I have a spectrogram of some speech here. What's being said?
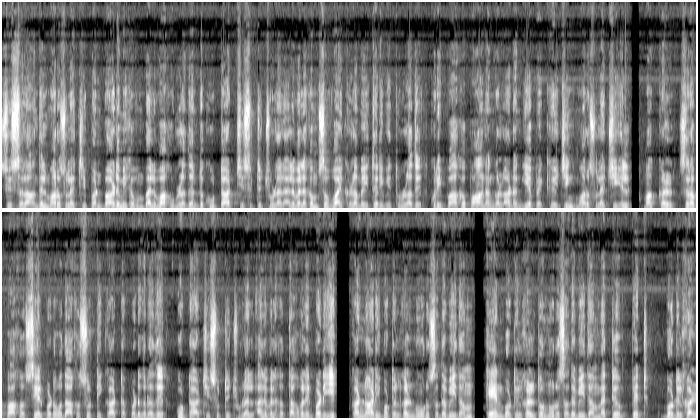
சுவிட்சர்லாந்தில் மறுசுழற்சி பண்பாடு மிகவும் வலுவாக உள்ளது என்று கூட்டாட்சி சுற்றுச்சூழல் அலுவலகம் செவ்வாய்க்கிழமை தெரிவித்துள்ளது. குறிப்பாக பானங்கள் அடங்கிய பேக்கேஜிங் மறுசுழற்சியில் மக்கள் சிறப்பாக செயல்படுவதாக சுட்டிக்காட்டப்படுகிறது. கூட்டாட்சி சுற்றுச்சூழல் அலுவலக தகவலின்படி கண்ணாடி பொட்டில்கள் நூறு சதவீதம் கேன் பொட்டில்கள் தொன்னூறு சதவீதம் மற்றும் பெட் பொட்டில்கள்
